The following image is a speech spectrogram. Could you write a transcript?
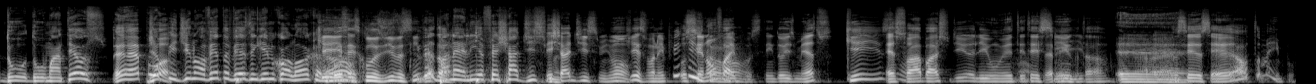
Do, do Matheus? É, pô. Já pedi 90 vezes, ninguém me coloca, Que não. isso, é exclusivo assim, Pedro? Panelinha fechadíssima. Fechadíssimo, irmão. Que isso, vou nem pedir. Você não então, vai, pô. Você tem dois metros. Que isso? É só mano? abaixo de ali 1,85 peraí, e tal. É, Você, você é alto também, pô.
